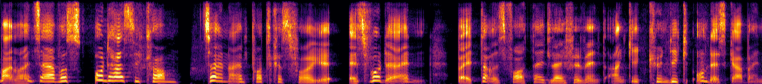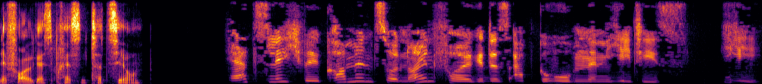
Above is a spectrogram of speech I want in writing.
Moin Moin Servus und herzlich willkommen zu einer neuen Podcast-Folge. Es wurde ein weiteres Fortnite Live-Event angekündigt und es gab eine Folge als Präsentation. Herzlich willkommen zur neuen Folge des abgehobenen Yetis. Yee.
